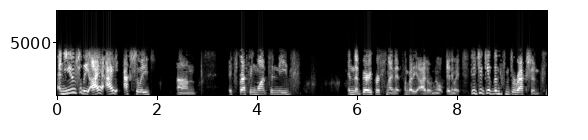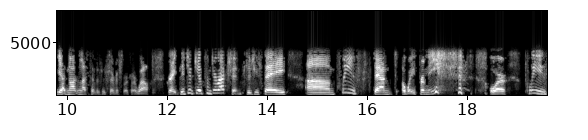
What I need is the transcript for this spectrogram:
And usually I, I actually um, expressing wants and needs in the very first time I met somebody, I don't know. Anyway, did you give them some directions? Yeah, not unless it was a service worker. Well, great. Did you give some directions? Did you say, um, please stand away from me? or please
